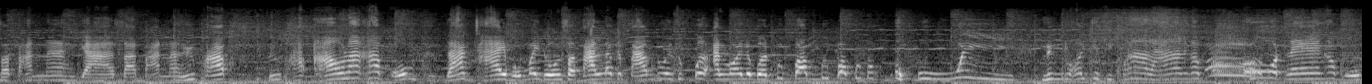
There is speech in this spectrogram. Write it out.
สตันนะ อย่าสตันนะฮึพับฮึพับเอาละครับผมดาร์กชายผมไม่โดนสตันแล้วก็ตามด้วยซุปเปอร์อันลอยระเบิดบึ้มบัมบึ้มบัมบึ้มบัมโอ้โห175 ล้านนะครับโคตรแรงครับผม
